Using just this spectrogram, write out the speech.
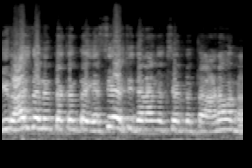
ಈ ರಾಜ್ಯದಲ್ಲಿರ್ತಕ್ಕಂಥ ಎಸ್ ಸಿ ಎಸ್ ಟಿ ಜನಾಂಗಕ್ಕೆ ಸೇರಿದಂಥ ಹಣವನ್ನ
